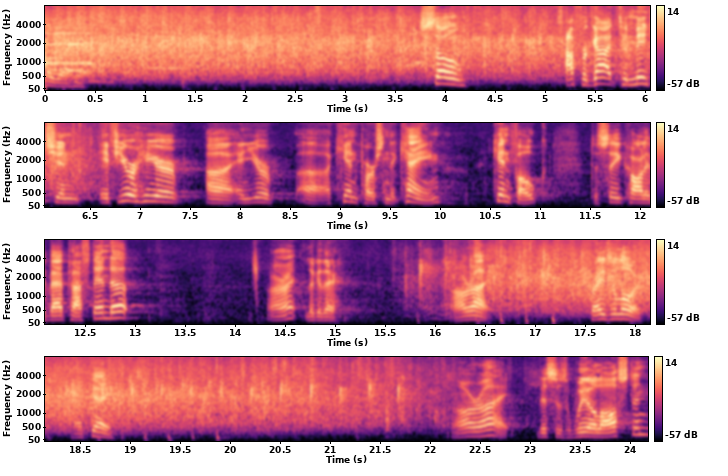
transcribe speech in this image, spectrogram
Hold So, I forgot to mention if you're here uh, and you're uh, a kin person that came, kinfolk, to see Carly baptized, stand up. All right, look at there. All right. Praise the Lord. Okay. All right. This is Will Austin,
